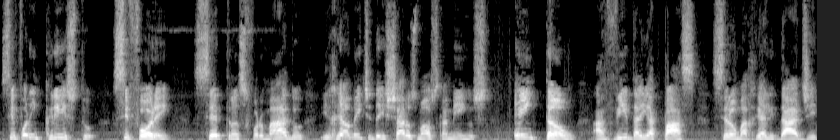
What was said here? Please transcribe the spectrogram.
se forem Cristo, se forem ser transformado e realmente deixar os maus caminhos, então a vida e a paz serão uma realidade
